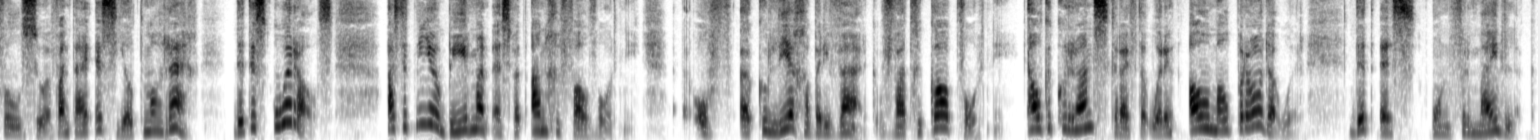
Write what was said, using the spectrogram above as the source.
voel so want hy is heeltemal reg. Dit is oral. As dit nie jou buurman is wat aangeval word nie of 'n kollega by die werk wat gekaap word nie. Elke koerant skryf daaroor en almal praat daaroor. Dit is onvermydelik.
